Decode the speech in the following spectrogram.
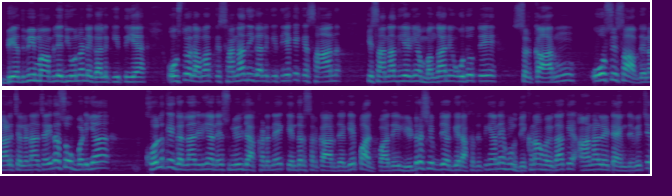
ਬੇਅਦਬੀ ਮਾਮਲੇ ਦੀ ਉਹਨਾਂ ਨੇ ਗੱਲ ਕੀਤੀ ਹੈ। ਉਸ ਤੋਂ ਇਲਾਵਾ ਕਿਸਾਨਾਂ ਦੀ ਗੱਲ ਕੀਤੀ ਹੈ ਕਿ ਕਿਸਾਨ ਕਿਸਾਨਾਂ ਦੀ ਜਿਹੜੀਆਂ ਮੰਗਾਂ ਨੇ ਉਹਦੇ ਉੱਤੇ ਸਰਕਾਰ ਨੂੰ ਉਸ ਹਿਸਾਬ ਦੇ ਨਾਲ ਚੱਲਣਾ ਚਾਹੀਦਾ। ਸੋ ਬੜੀਆਂ ਖੁੱਲ ਕੇ ਗੱਲਾਂ ਜਿਹੜੀਆਂ ਨੇ ਸੁਨੀਲ ਜਾਖੜ ਨੇ ਕੇਂਦਰ ਸਰਕਾਰ ਦੇ ਅੱਗੇ ਭਾਜਪਾ ਦੀ ਲੀਡਰਸ਼ਿਪ ਦੇ ਅੱਗੇ ਰੱਖ ਦਿੱਤੀਆਂ ਨੇ ਹੁਣ ਦੇਖਣਾ ਹੋਏਗਾ ਕਿ ਆਉਣ ਵਾਲੇ ਟਾਈਮ ਦੇ ਵਿੱਚ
